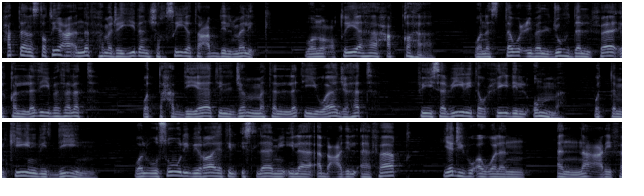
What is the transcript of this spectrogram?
حتى نستطيع أن نفهم جيدا شخصية عبد الملك ونعطيها حقها ونستوعب الجهد الفائق الذي بذلته والتحديات الجمة التي واجهته في سبيل توحيد الأمة والتمكين للدين والوصول براية الإسلام إلى أبعد الآفاق يجب اولا أن نعرف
